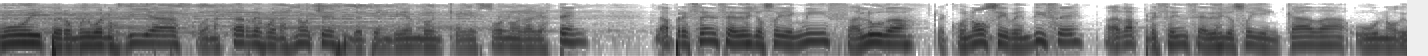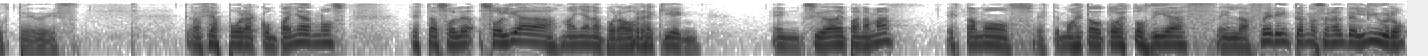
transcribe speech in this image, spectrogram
Muy, pero muy buenos días, buenas tardes, buenas noches, dependiendo en qué zona horaria estén. La presencia de Dios Yo Soy en mí saluda, reconoce y bendice a la presencia de Dios Yo Soy en cada uno de ustedes. Gracias por acompañarnos esta soleada mañana por ahora aquí en, en Ciudad de Panamá. Estamos, este, hemos estado todos estos días en la Feria Internacional del Libro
